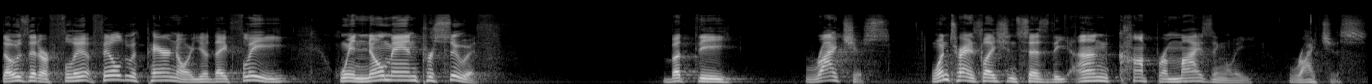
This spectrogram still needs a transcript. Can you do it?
those that are fli- filled with paranoia, they flee when no man pursueth. But the righteous, one translation says the uncompromisingly righteous.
